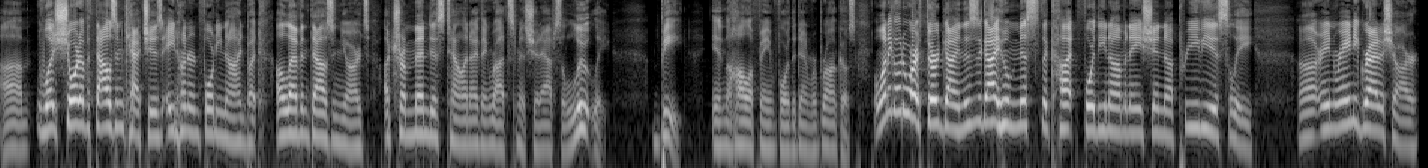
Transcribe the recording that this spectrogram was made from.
um, was short of a thousand catches 849 but 11000 yards a tremendous talent. I think rod smith should absolutely be in the hall of fame for the denver broncos. I want to go to our third guy and this is a guy who missed the cut for the nomination uh, previously uh, in randy gradishar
